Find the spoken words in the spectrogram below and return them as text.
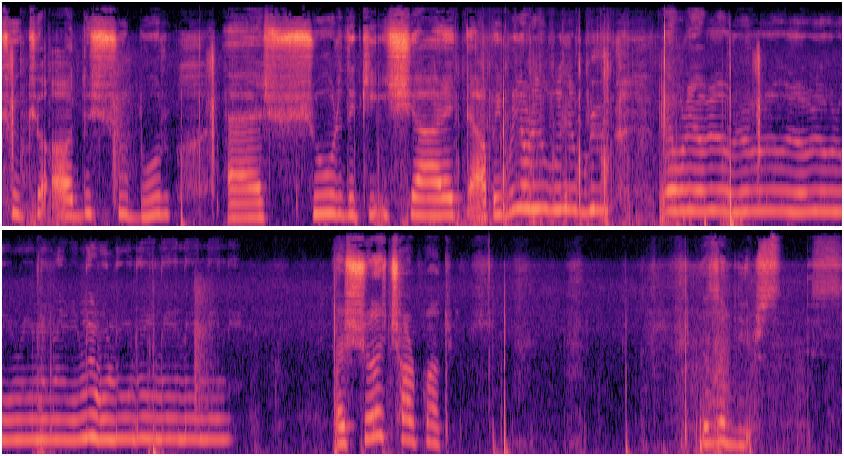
kökü adı şudur. Ee, şuradaki işaret ne yapayım? Yani şuna çarpı atıyoruz. Yazabilirsiniz.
